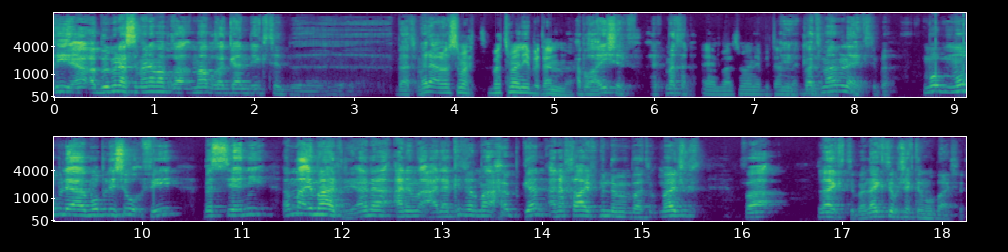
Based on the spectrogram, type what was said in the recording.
هي بالمناسبة أنا ما أبغى ما أبغى جن يكتب آه، باتمان. لا لو سمحت باتمان يبعد عنه. أبغى يشرف مثلا. إيه باتمان يبعد عنه إيه باتمان لا يكتبه. مو مو مو بلسوء فيه بس يعني أما ما أدري. أنا أنا على كثر ما أحب جن أنا خايف منه من باتمان. ما يجب فلا يكتبه لا يكتب بشكل مباشر.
